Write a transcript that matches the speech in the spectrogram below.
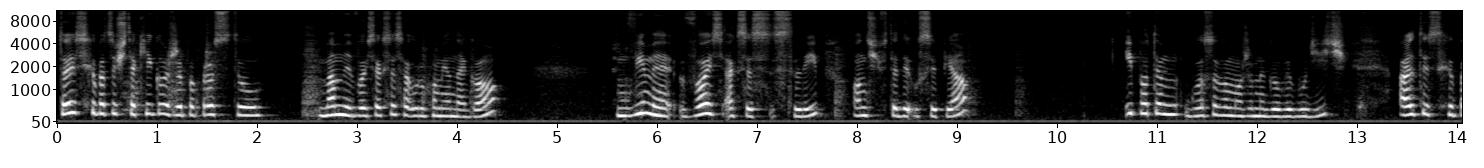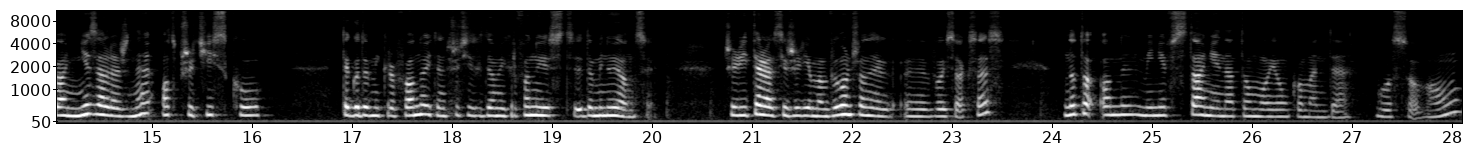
to jest chyba coś takiego, że po prostu mamy Voice Accessa uruchomionego. Mówimy Voice Access Sleep, on się wtedy usypia. I potem głosowo możemy go wybudzić, ale to jest chyba niezależne od przycisku tego do mikrofonu i ten przycisk do mikrofonu jest dominujący. Czyli teraz, jeżeli ja mam wyłączony y, Voice Access, no to on mnie nie wstanie na tą moją komendę głosową,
